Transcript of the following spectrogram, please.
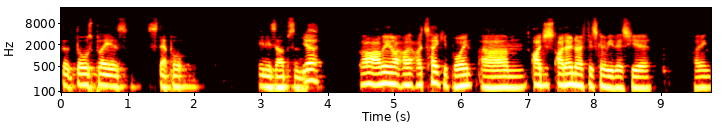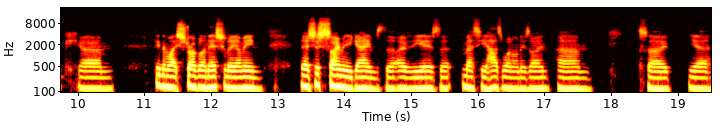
that those players step up in his absence. Yeah. Oh, I mean, I, I take your point. Um, I just I don't know if it's going to be this year. I think um, I think they might struggle initially. I mean, there's just so many games that over the years that Messi has won on his own. Um, so yeah,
